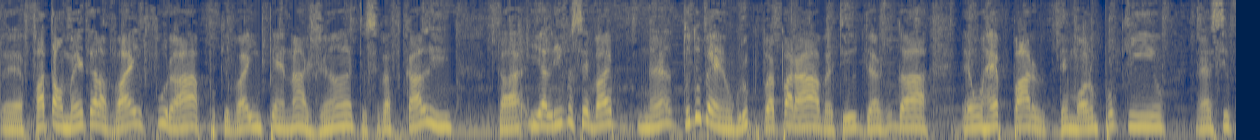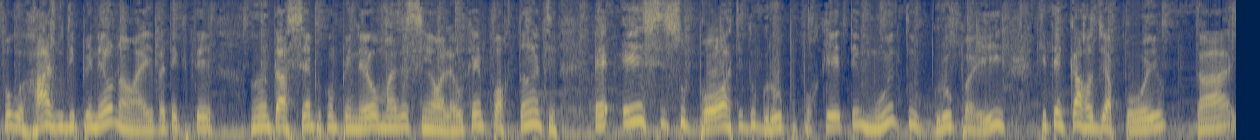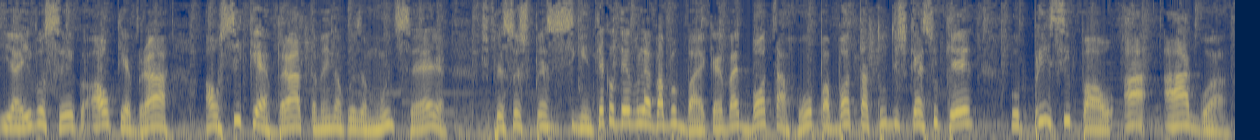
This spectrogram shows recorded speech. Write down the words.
é, fatalmente ela vai furar, porque vai empenar a janta, você vai ficar ali. Tá? E ali você vai, né? Tudo bem, o grupo vai parar, vai te, te ajudar. É um reparo, demora um pouquinho, né? Se for rasgo de pneu, não. Aí vai ter que ter andar sempre com pneu, mas assim, olha, o que é importante é esse suporte do grupo, porque tem muito grupo aí que tem carro de apoio, tá? E aí você, ao quebrar, ao se quebrar também, que é uma coisa muito séria, as pessoas pensam o seguinte, o que, é que eu devo levar pro bike? Aí vai, bota roupa, bota tudo, esquece o que? O principal, a água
